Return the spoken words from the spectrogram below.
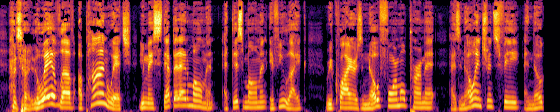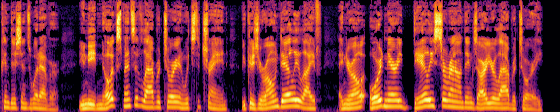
I'm sorry, the way of love upon which you may step at a moment, at this moment, if you like, requires no formal permit, has no entrance fee, and no conditions whatever. You need no expensive laboratory in which to train because your own daily life and your ordinary daily surroundings are your laboratory.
